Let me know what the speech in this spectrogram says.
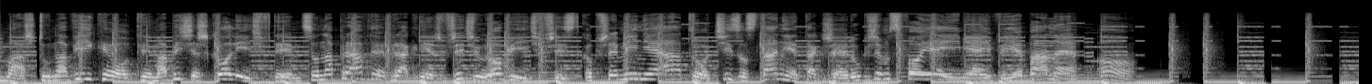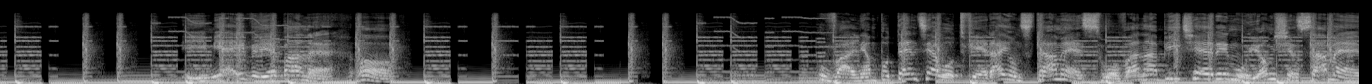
Masz tu nawijkę o tym, aby się szkolić. W tym co naprawdę pragniesz w życiu robić. Wszystko przeminie, a to ci zostanie. Także rób ziom swoje i miej wyjebane. O. I miej wyjebane. O Uwalniam potencjał, otwierając tamę Słowa na bicie rymują się same.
